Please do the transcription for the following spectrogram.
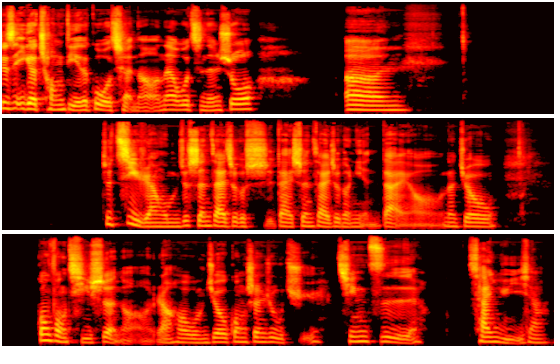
就是一个重叠的过程哦。那我只能说，嗯。就既然我们就生在这个时代，生在这个年代哦，那就恭逢其盛哦，然后我们就躬身入局，亲自参与一下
